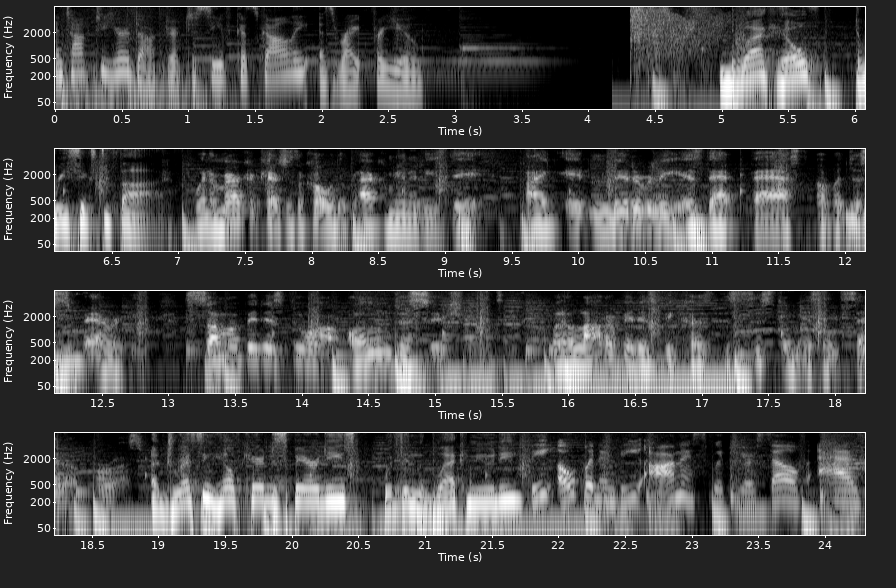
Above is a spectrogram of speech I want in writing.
and talk to your doctor to see if Kisqali is right for you. Black Health 365. When America catches a cold, the black community is dead. Like it literally is that vast of a disparity. Some of it is through our own decisions, but a lot of it is because the system isn't set up for us. Addressing healthcare disparities within the black community. Be open and be honest with yourself as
